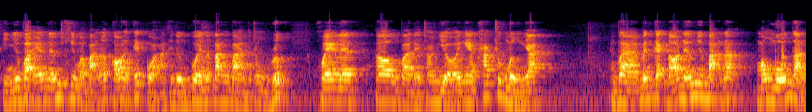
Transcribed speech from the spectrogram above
Thì như vậy nếu như khi mà bạn nó có được kết quả thì đừng quên nó đăng bài vào trong group khoe lên không? Và để cho nhiều anh em khác chúc mừng nha. Và bên cạnh đó nếu như bạn đó, mong muốn rằng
